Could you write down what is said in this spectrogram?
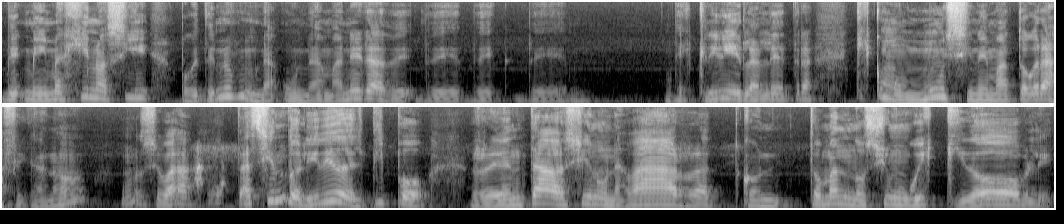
me, imagino así, porque tenés una, una manera de, de, de, escribir la letra que es como muy cinematográfica, ¿no? Uno se va, está haciendo la idea del tipo reventado así en una barra, con, tomándose un whisky doble,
